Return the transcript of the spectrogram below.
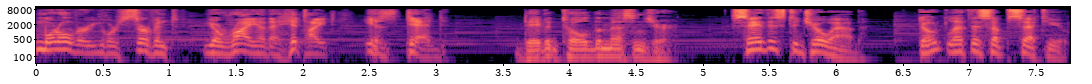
Moreover, your servant Uriah the Hittite is dead. David told the messenger, Say this to Joab. Don't let this upset you.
